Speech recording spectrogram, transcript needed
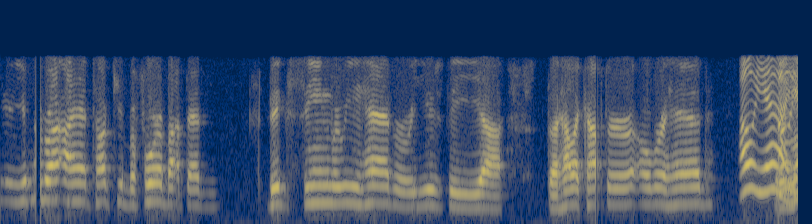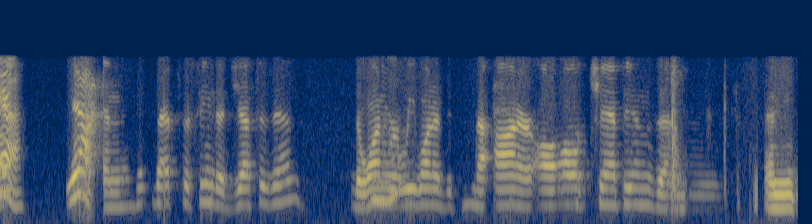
you, you remember I had talked to you before about that big scene where we had where we used the uh the helicopter overhead. Oh yeah, yeah. Yeah. And that's the scene that Jeff is in. The one Mhm. where we wanted to honor all, all champions and and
